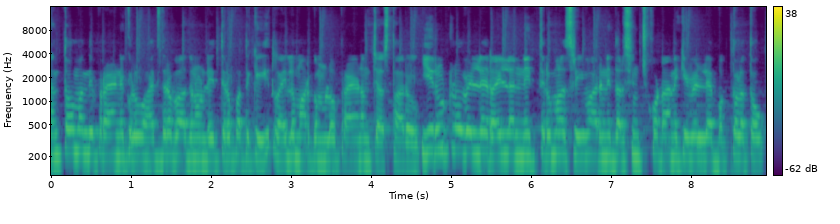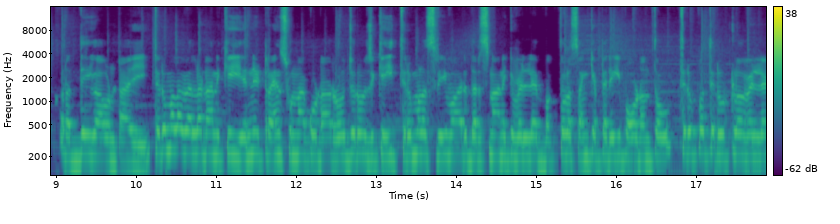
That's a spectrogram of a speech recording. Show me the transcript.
ఎంతో మంది ప్రయాణికులు హైదరాబాద్ నుండి తిరుపతికి రైలు మార్గంలో ప్రయాణం చేస్తారు. ఈ రూట్లో వెళ్ళే రైళ్ళన్నీ తిరుమల శ్రీవారిని దర్శించుకోవడానికి వెళ్ళే భక్తులతో రద్దీగా ఉంటాయి. తిరుమల వెళ్ళడానికి ఎన్ని ట్రైన్స్ ఉన్నా కూడా రోజు రోజుకి తిరుమల శ్రీవారి దర్శనానికి వెళ్ళే భక్తుల సంఖ్య పెరిగిపోవడంతో తిరుపతి రూట్లో వెళ్ళే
